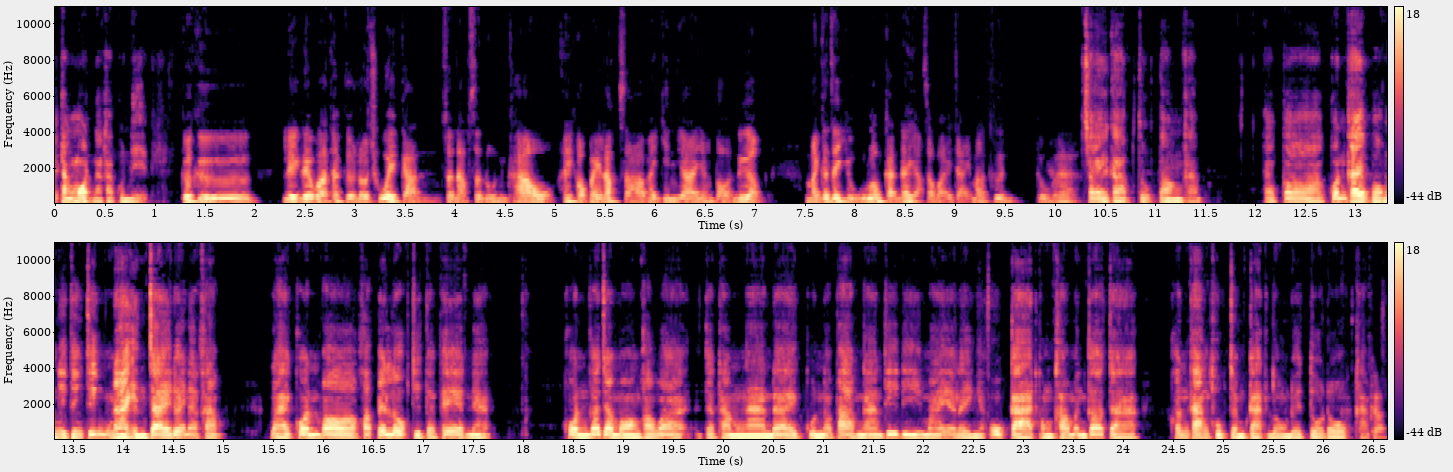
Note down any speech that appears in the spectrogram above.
ททั้งหมดนะครับคุณเอกก็คือเรียกได้ว่าถ้าเกิดเราช่วยกันสนับสนุนเขาให้เขาไปรักษาไปกินยาอย่างต่อเนื่อง มันก็จะอยู่ร่วมกันได้อย่างสบายใจมากขึ้นถูกไหมฮะใช่ครับถูกต้องครับ แล้วก็คนไข้พวกนี้จริง ๆ น่าเห็นใจด้วยนะครับ หลายคนพอเขาเป็นโรคจิตเภทเนี่ย คนก็จะมองเขาว่าจะทำงานได้คุณภาพงานที่ดีไหมอะไรอย่างเงี้ยโอกาสของเขามันก็จะค่อนข้างถูกจำกัดลงด้วยตัวโรคครับครับ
